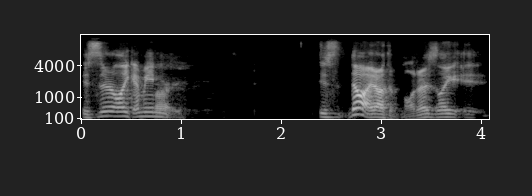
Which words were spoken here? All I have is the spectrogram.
Is there like I mean, Sorry. is no, I don't have to apologize. Like,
